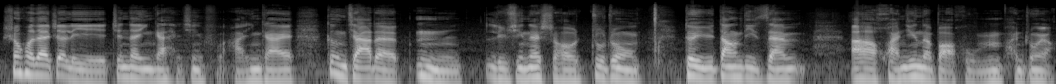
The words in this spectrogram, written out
生活在这里，真的应该很幸福啊，应该更加的嗯，旅行的时候注重对于当地自然啊环境的保护，嗯，很重要。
